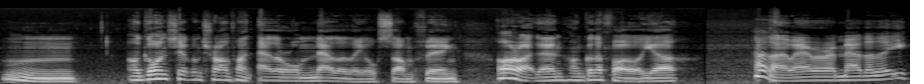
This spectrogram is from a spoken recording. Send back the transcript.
Hmm. I'll go and see if I can try and find Ella or Melody or something. Alright then, I'm gonna follow you. Hello, Ella and Melody.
